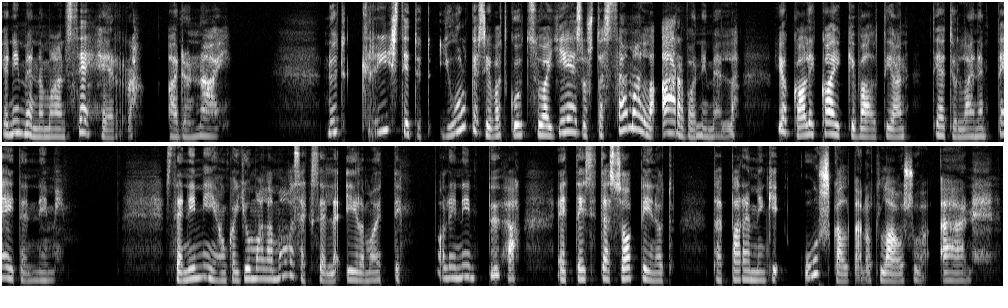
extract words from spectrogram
ja nimenomaan se Herra, Adonai. Nyt kristityt julkesivat kutsua Jeesusta samalla arvonimellä, joka oli kaikkivaltian tietynlainen peiten nimi. Se nimi, jonka Jumala Moosekselle ilmoitti, oli niin pyhä, ettei sitä sopinut tai paremminkin uskaltanut lausua ääneen.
